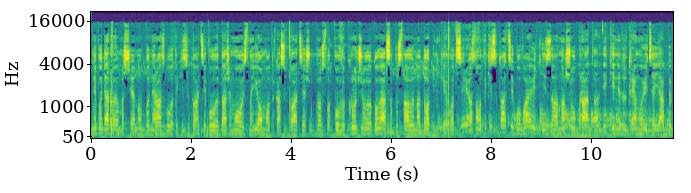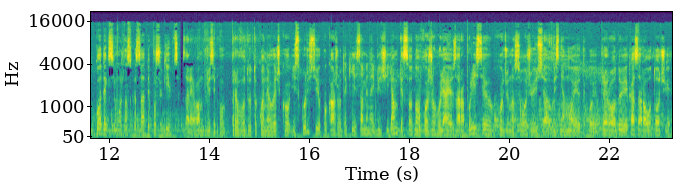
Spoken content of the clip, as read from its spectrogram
не подарили машину, бо не раз було такі ситуації. Було навіть мого знайомого така ситуація, що просто повикручували колеса, поставили на добіньки. От серйозно, от такі ситуації бувають і за нашого брата, який не дотримується якби кодексів, можна сказати, пошуківців. Зараз я вам, друзі, приведу таку невеличку екскурсію, покажу такі самі найбільші ямки. Все одно ходжу, гуляю зараз по лісі, ходжу, насолоджуюся весняною такою природою, яка зараз оточує,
